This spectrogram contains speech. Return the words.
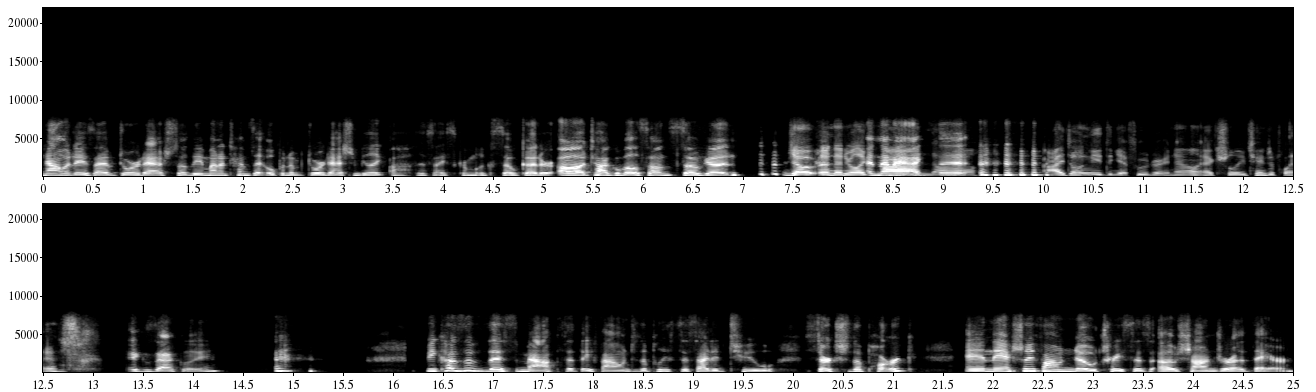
nowadays I have DoorDash, so the amount of times I open up DoorDash and be like, "Oh, this ice cream looks so good," or "Oh, Taco Bell sounds so good," Yep. And then you're like, and then ah, I no. exit. I don't need to get food right now. Actually, change of plans. exactly. because of this map that they found, the police decided to search the park, and they actually found no traces of Chandra there.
